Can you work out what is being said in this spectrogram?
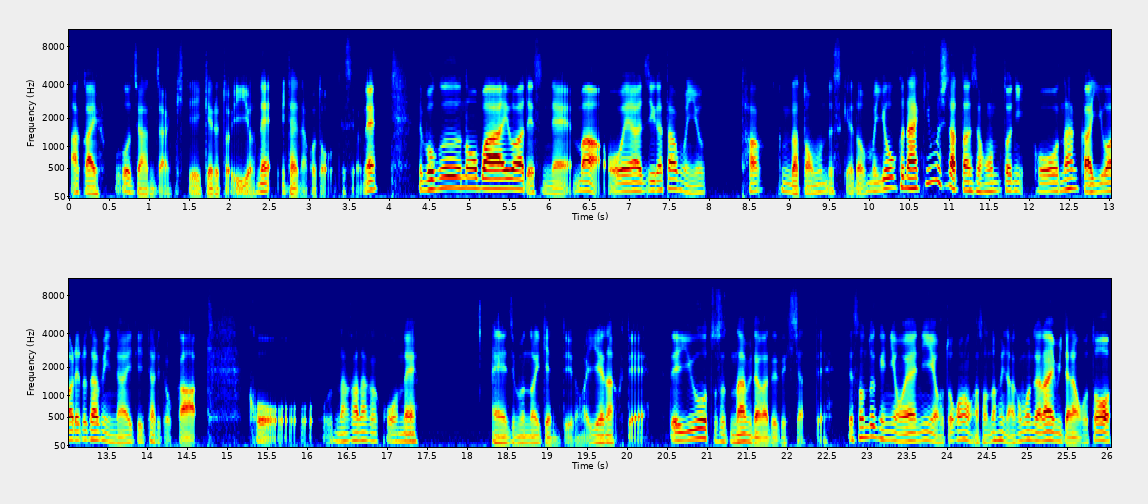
赤い服をじゃんじゃん着ていけるといいよねみたいなことですよね。で僕の場合はですねまあ親父が多分言ったんだと思うんですけどもうよく泣き虫だったんですよ本当に。こうなんか言われるたびに泣いていたりとかこうなかなかこうね、えー、自分の意見っていうのが言えなくてで言おうとすると涙が出てきちゃって。で、その時に親に男の子がそんな風に泣くもんじゃないみたいなことを、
